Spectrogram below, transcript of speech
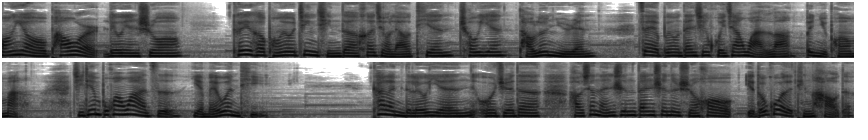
网友 Power 留言说：“可以和朋友尽情的喝酒、聊天、抽烟、讨论女人，再也不用担心回家晚了被女朋友骂，几天不换袜子也没问题。”看了你的留言，我觉得好像男生单身的时候也都过得挺好的。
